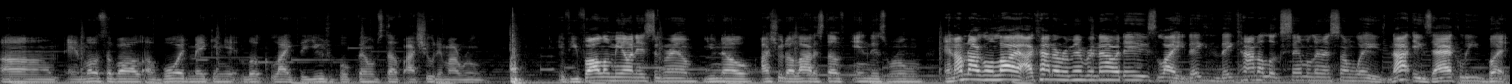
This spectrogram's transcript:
um, and most of all, avoid making it look like the usual film stuff I shoot in my room. If you follow me on Instagram, you know I shoot a lot of stuff in this room. And I'm not gonna lie, I kind of remember nowadays, like they they kind of look similar in some ways. Not exactly, but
